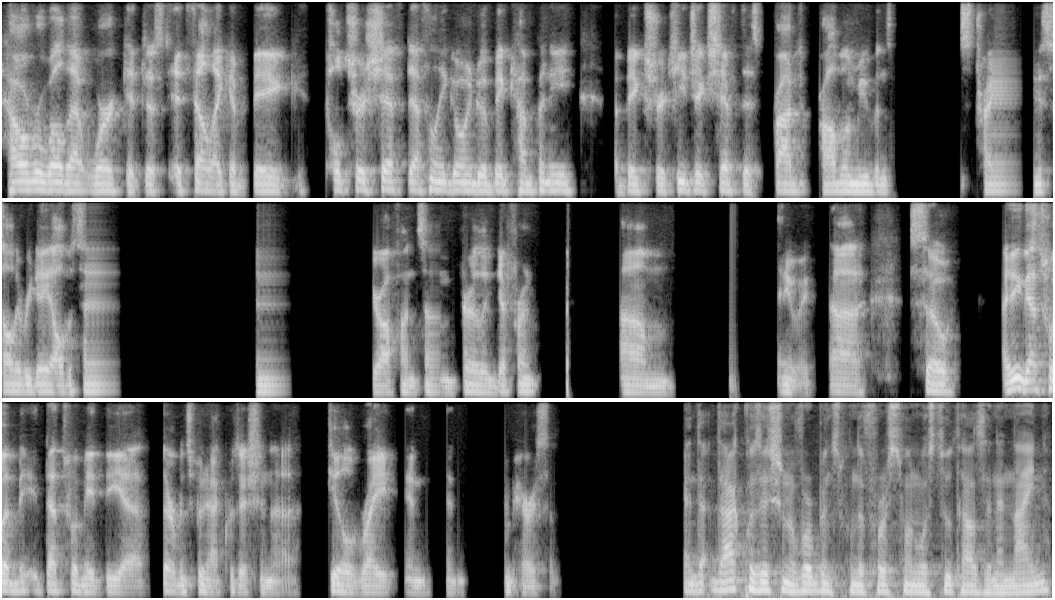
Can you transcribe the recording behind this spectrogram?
however well that worked it just it felt like a big culture shift definitely going to a big company a big strategic shift this problem you've been trying to solve every day all of a sudden you're off on something fairly different. Um, anyway uh, so i think that's what that's what made the, uh, the urban spoon acquisition uh, feel right in, in comparison. And the, acquisition of urban spoon the first one was 2009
